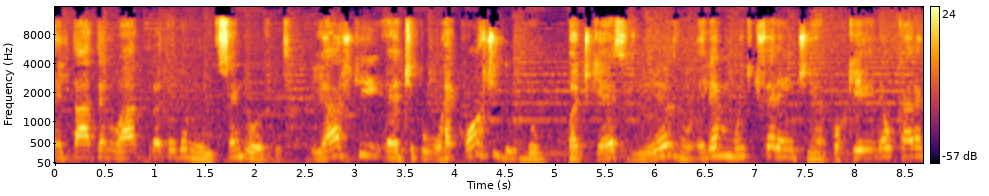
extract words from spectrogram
ele, tá, atenuado para todo mundo, sem dúvidas. E acho que é tipo o recorte do, do podcast mesmo, ele é muito diferente, né? Porque ele é o cara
